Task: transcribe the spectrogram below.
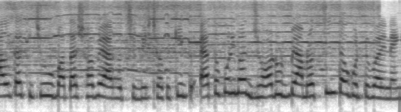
হালকা কিছু বাতাস হবে আর হচ্ছে বৃষ্টি হবে, কিন্তু এত পরিমাণ ঝড় উঠবে আমরা চিন্তাও করতে পারি নাই।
